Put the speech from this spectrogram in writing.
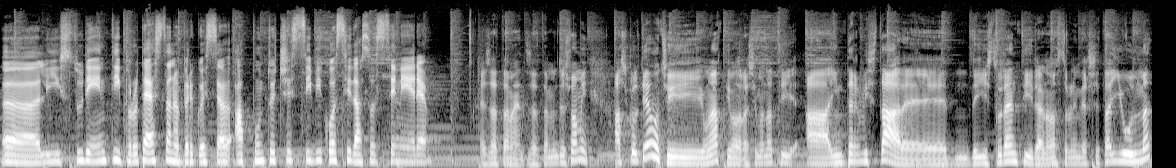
eh, gli studenti protestano per questi appunto eccessivi costi da sostenere. Esattamente, esattamente Swami. Ascoltiamoci un attimo, ora siamo andati a intervistare eh, degli studenti della nostra università Yulm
